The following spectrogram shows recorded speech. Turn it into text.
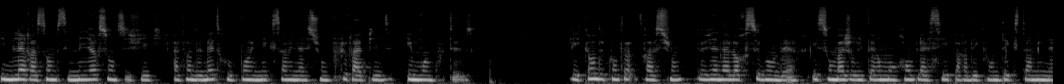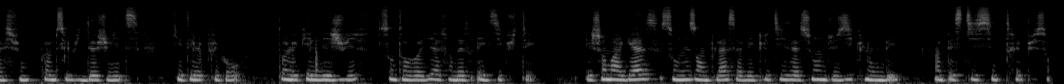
Himmler rassemble ses meilleurs scientifiques afin de mettre au point une extermination plus rapide et moins coûteuse. Les camps de concentration deviennent alors secondaires et sont majoritairement remplacés par des camps d'extermination comme celui d'Auschwitz, qui était le plus gros, dans lequel les juifs sont envoyés afin d'être exécutés. Les chambres à gaz sont mises en place avec l'utilisation du zyklon un pesticide très puissant.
